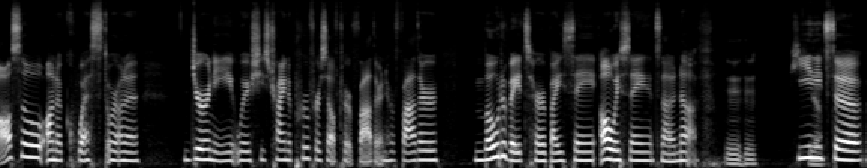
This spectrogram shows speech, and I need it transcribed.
also on a quest or on a journey where she's trying to prove herself to her father, and her father motivates her by saying always saying it's not enough. mm-hmm. He Yeah. needs to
